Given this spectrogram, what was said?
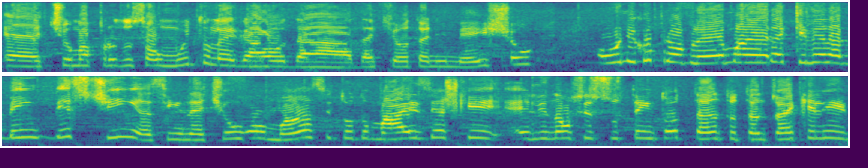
é, tinha uma produção muito legal da, da Kyoto Animation. O único problema era que ele era bem bestinha, assim, né? Tinha um romance e tudo mais, e acho que ele não se sustentou tanto, tanto é que ele...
